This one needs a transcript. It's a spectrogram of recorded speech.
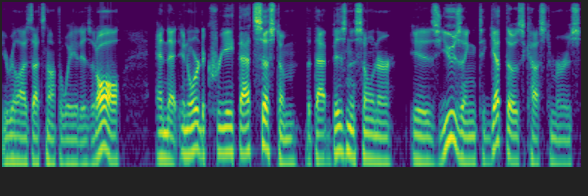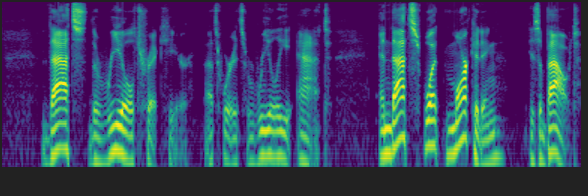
you realize that's not the way it is at all, and that in order to create that system that that business owner is using to get those customers, that's the real trick here. That's where it's really at. And that's what marketing is about.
